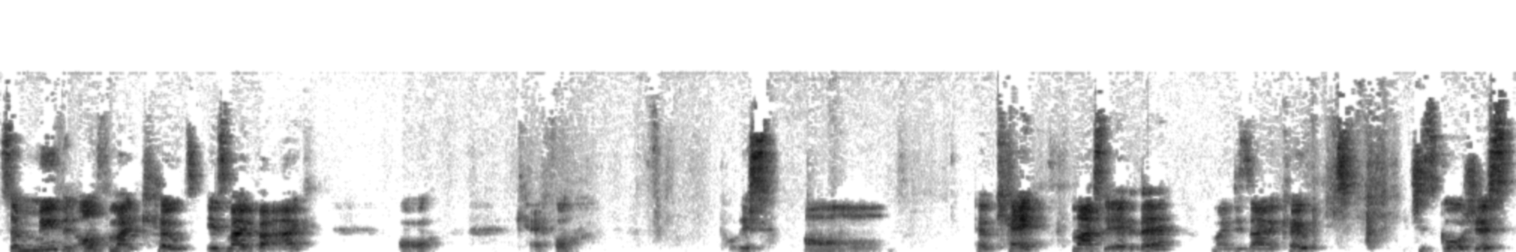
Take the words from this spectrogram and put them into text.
So moving on for my coat is my bag. Oh, careful. Put this on. Okay, nicely over there. My designer coat, which is gorgeous.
